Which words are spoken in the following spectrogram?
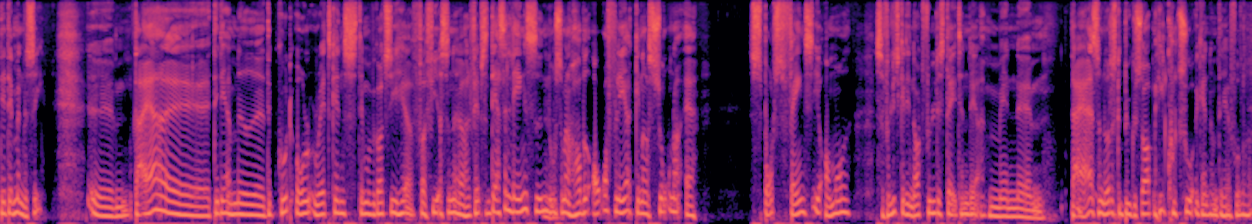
det er det, man vil se. Øh, der er øh, det der med øh, The Good Old Redskins, det må vi godt sige her, fra 80'erne og 90'erne. Det er så længe siden nu, så man har hoppet over flere generationer af sportsfans i området. Selvfølgelig skal de nok fylde det stadion der, men øh, der er altså noget, der skal bygges op. En helt kultur igen om det her fodbold.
